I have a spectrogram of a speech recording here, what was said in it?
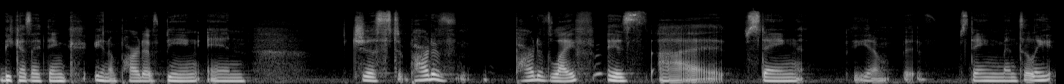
because I think, you know, part of being in just part of part of life is uh, staying, you know, staying mentally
